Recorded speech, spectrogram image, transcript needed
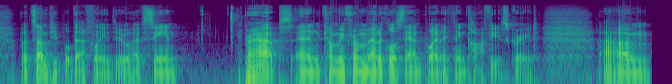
but some people definitely do. I've seen, perhaps. And coming from a medical standpoint, I think coffee is great. Um,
